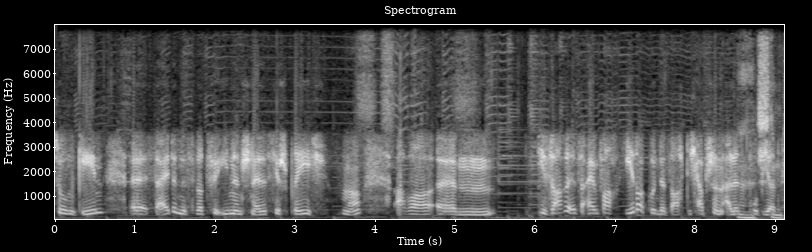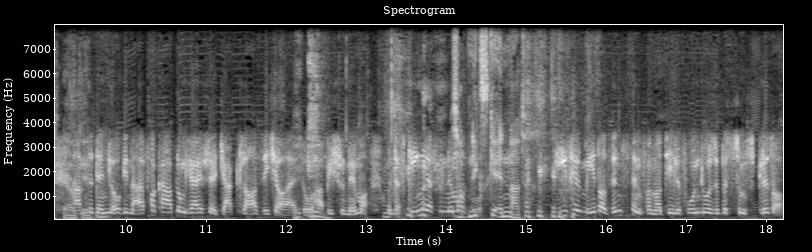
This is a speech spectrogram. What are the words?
zu umgehen, äh, es sei denn, es wird für ihn ein schnelles Gespräch. Ne? Aber ähm, die Sache ist einfach, jeder Kunde sagt, ich habe schon alles Ah, probiert. stimmt, ja, okay. Haben Sie denn die Originalverkabelung hergestellt? Ja klar, sicher, also habe ich schon immer. Und das ging ja schon immer Ich habe so. nichts geändert. Wie viel Meter sind es denn von der Telefondose bis zum Splitter?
